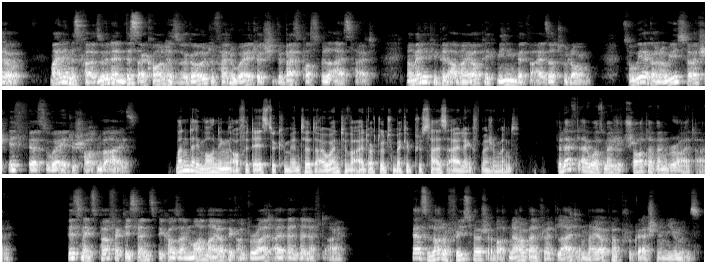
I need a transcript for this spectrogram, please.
Hello, my name is Karl Söhne and this account has the goal to find a way to achieve the best possible eyesight. Now many people are myopic, meaning that the eyes are too long. So we are gonna research if there's a way to shorten the eyes. Monday morning of the days documented, I went to the eye doctor to make a precise eye length measurement. The left eye was measured shorter than the right eye. This makes perfectly sense because I'm more myopic on the right eye than the left eye. There's a lot of research about narrowband red light and myopia progression in humans.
